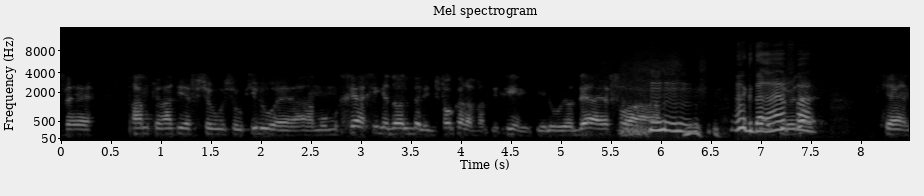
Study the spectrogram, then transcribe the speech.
ופעם קראתי איפשהו שהוא כאילו אה, המומחה הכי גדול בלדפוק על אבטיחים, כאילו הוא יודע איפה ה... הגדרה יפה. כן,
